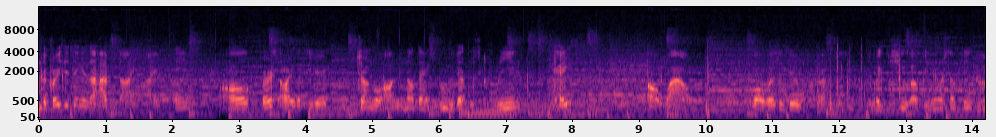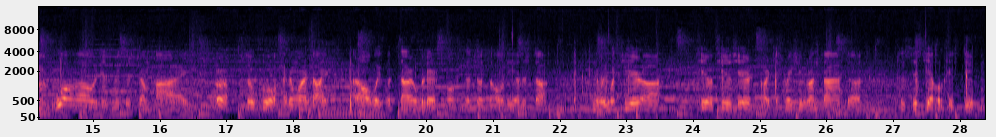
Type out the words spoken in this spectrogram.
And the crazy thing is I haven't died. I aimed all first. Alright, let's see here. Jungle Otter. No thanks. Ooh, we got this green case. Oh, wow. Whoa, what does it do? Uh, like shoot up in you or something? Whoa, it just makes us jump high. Oh, so cool. I don't want to die at all. Wait, what's that over there? Oh, that's just all the other stuff. Anyway, what's here? Uh, here, here, here? Alright, just makes you run fast. Uh, what does this yellow case do?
